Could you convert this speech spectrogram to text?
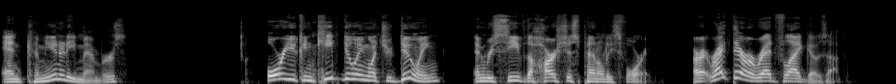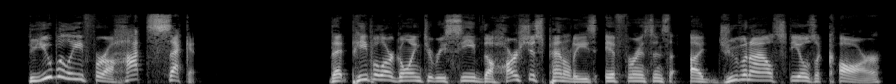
and community members, or you can keep doing what you're doing and receive the harshest penalties for it. All right, right there, a red flag goes up. Do you believe for a hot second that people are going to receive the harshest penalties if, for instance, a juvenile steals a car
